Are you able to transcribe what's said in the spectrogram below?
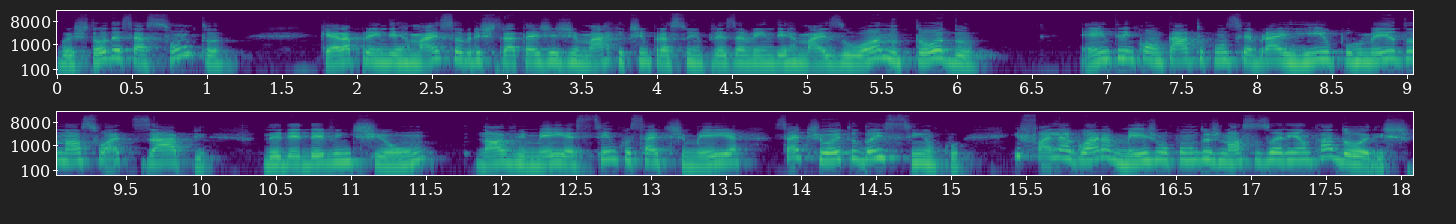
Gostou desse assunto? Quer aprender mais sobre estratégias de marketing para sua empresa vender mais o ano todo? Entre em contato com o Sebrae Rio por meio do nosso WhatsApp, DDD 21 96576-7825 e fale agora mesmo com um dos nossos orientadores.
